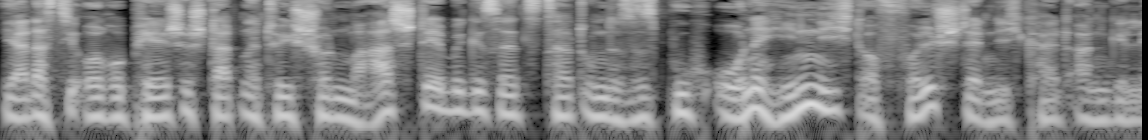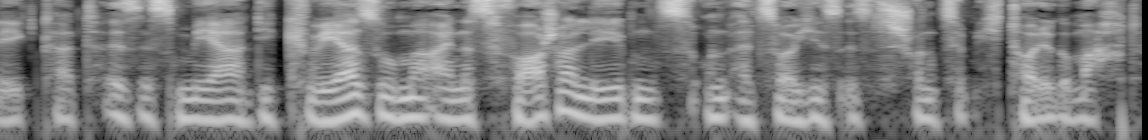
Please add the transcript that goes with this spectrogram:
ja, dass die europäische Stadt natürlich schon Maßstäbe gesetzt hat und dass das Buch ohnehin nicht auf Vollständigkeit angelegt hat. Es ist mehr die Quersumme eines Forscherlebens und als solches ist es schon ziemlich toll gemacht.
